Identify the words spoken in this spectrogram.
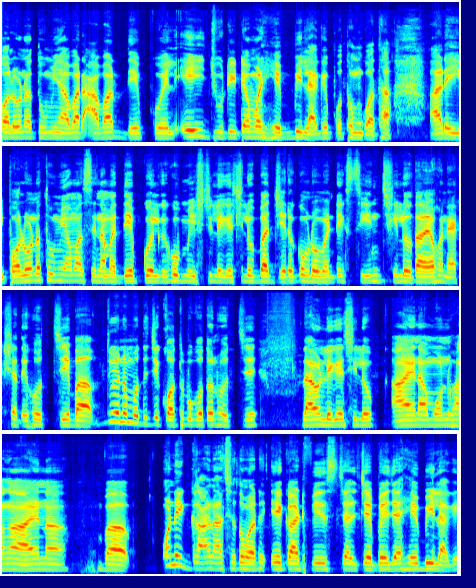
বলো না তুমি আবার আবার দেব কোয়েল এই জুটিটা আমার হেভি লাগে প্রথম কথা। আর এই বলো না তুমি আমার সিনেমায় দেব কোয়েলকে খুব মিষ্টি লেগেছিলো বা যেরকম রোম্যান্টিক সিন ছিল তারা এখন একসাথে হচ্ছে বা দুজনের মধ্যে যে কথোপকথন হচ্ছে, দারুণ লেগেছিলো। আয়না, মন ভাঙা আয়না বা অনেক গান আছে তোমার, এ কাট পিস, চাল চেপে যা, হেভি লাগে।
